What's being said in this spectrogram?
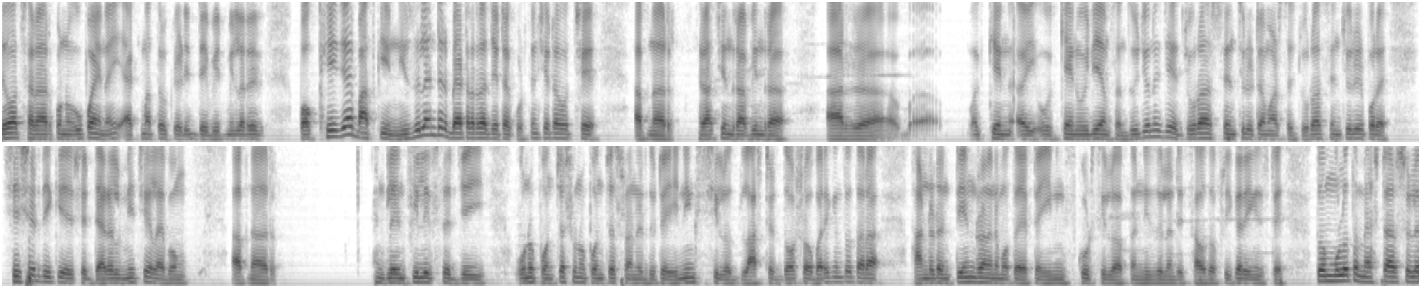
দেওয়া ছাড়া আর কোনো উপায় নাই, একমাত্র ক্রেডিট ডেভিড মিলারের পক্ষেই যায়। বাকি নিউজিল্যান্ডের ব্যাটাররা যেটা করছেন, সেটা হচ্ছে আপনার রাচিন রাবিন্দ্রা আর কেন কেন উইলিয়ামসন। দুজনে যে জোড়া সেঞ্চুরিটা মারছে, জোড়া সেঞ্চুরির পরে শেষের দিকে এসে ড্যারেল মিচেল এবং আপনার গ্লেন ফিলিপসের যেই উনপঞ্চাশ উনপঞ্চাশ রানের দুটো ইনিংস ছিল লাস্টের দশ ওভারে, কিন্তু তারা হান্ড্রেড অ্যান্ড টেন রানের মতো একটা ইনিংস করছিল আপনার নিউজিল্যান্ডের সাউথ আফ্রিকার ইনিংসটে তো মূলত ম্যাচটা আসলে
